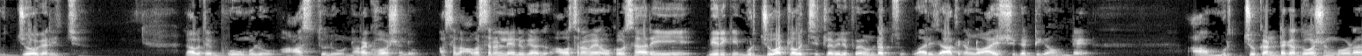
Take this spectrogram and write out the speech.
ఉద్యోగ రీత్యా లేకపోతే భూములు ఆస్తులు నరఘోషలు అసలు అవసరం లేనివి కాదు. అవసరమే ఒక్కోసారి వీరికి మృత్యు అట్లా వచ్చి ఇట్లా వెళ్ళిపోయి ఉండొచ్చు. వారి జాతకంలో ఆయుష్ గట్టిగా ఉంటే ఆ మృత్యుకంటక దోషం కూడా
